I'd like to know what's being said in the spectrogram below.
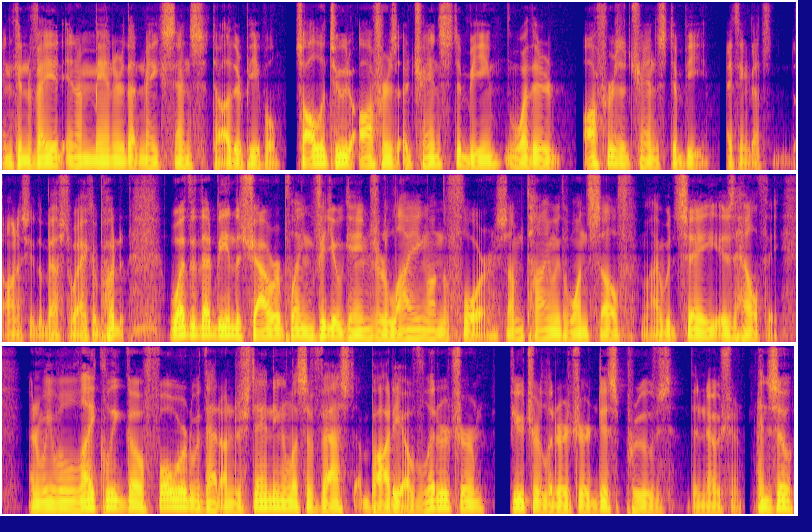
and convey it in a manner that makes sense to other people. Solitude offers a chance to be, whether offers a chance to be. I think that's honestly the best way I could put it. Whether that be in the shower, playing video games, or lying on the floor, some time with oneself, I would say, is healthy. And we will likely go forward with that understanding unless a vast body of literature, future literature, disproves the notion. And so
